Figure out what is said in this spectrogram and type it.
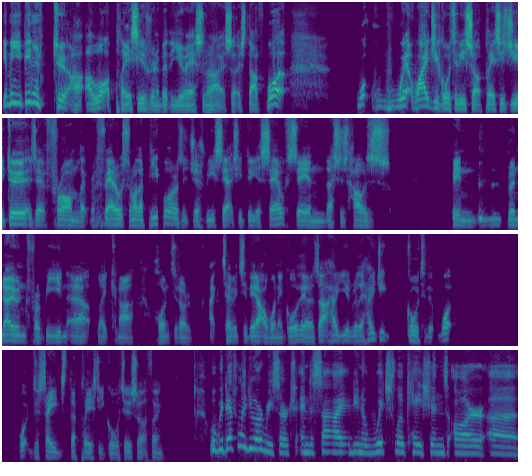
you mean you've been into a, a lot of places around about the US and all that sort of stuff. What, wh- why do you go to these sort of places? Do you do is it from like referrals from other people, or is it just research you do yourself, saying this is how it's been renowned for being uh, like kind of haunted or activity there? I want to go there. Is that how you really? How do you go to the what? What decides the place you go to, sort of thing? Well, we definitely do our research and decide, you know, which locations are uh,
